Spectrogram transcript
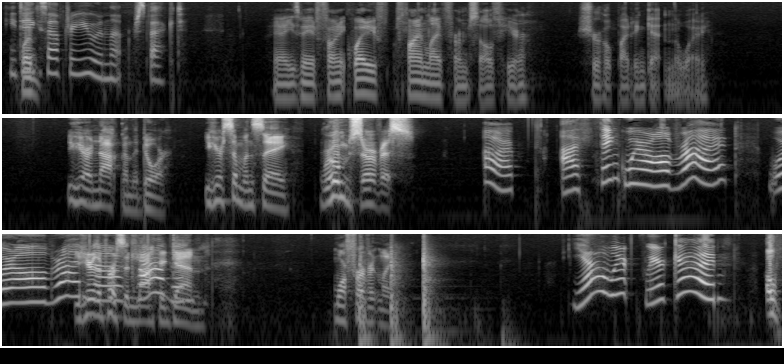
He What- takes after you in that respect. Yeah, he's made fun, quite a f- fine life for himself here. Sure hope I didn't get in the way. You hear a knock on the door. You hear someone say, Room service. Uh, I think we're all right. We're all right. You hear the in our person knock again, more fervently. Yeah, we're we're good. Oh,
